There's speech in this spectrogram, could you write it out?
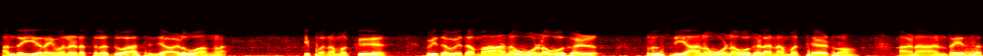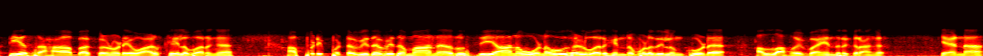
அந்த இறைவனிடத்தில் துவா செஞ்சு அழுவாங்களாம். இப்போ நமக்கு விதவிதமான உணவுகள் ருசியான உணவுகளை நம்ம தேடுறோம். ஆனால் அன்றைய சத்திய சகாபாக்களுடைய வாழ்க்கையில் பாருங்க அப்படிப்பட்ட விதவிதமான ருசியான உணவுகள் வருகின்ற பொழுதிலும் கூட அல்லாஹை பயந்திருக்கிறாங்க. ஏன்னா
